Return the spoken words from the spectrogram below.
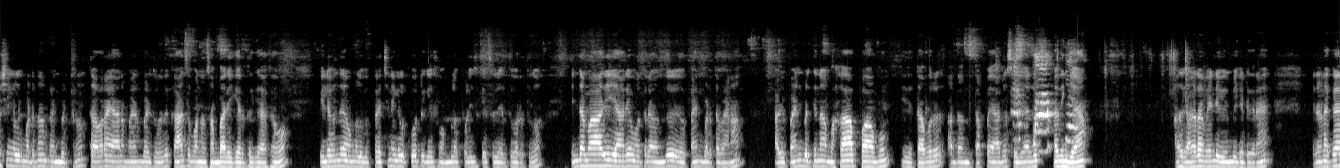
விஷயங்களுக்கு மட்டும்தான் பயன்படுத்தணும். தவறாக யாரும் பயன்படுத்துவது காசு பணம் சம்பாதிக்கிறதுக்காகவும் இல்லை வந்து அவங்களுக்கு பிரச்சனைகள் கோர்ட்டு கேஸ் வம்பில் போலீஸ் கேஸில் எடுத்து வர்றதுக்கும் இந்த மாதிரி யாரையும் ஒருத்தரை வந்து பயன்படுத்த வேணாம். அப்படி பயன்படுத்தினா மகா பாவம் இது தவறு. அது அந்த தப்பை யாரும் செய்யாது. அதிங்க. அதுக்காக தான் வேண்டி விரும்பி கேட்டுக்கிறேன். என்னென்னாக்கா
